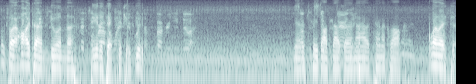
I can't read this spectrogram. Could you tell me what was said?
Looks like High Tone's doing the, the 15 intercept, which is good. What the fuck are you doing? Yeah, there's Something three dots stupid, out there now at ten o'clock. One of those,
